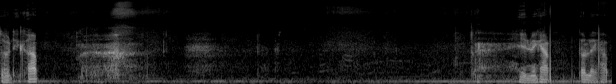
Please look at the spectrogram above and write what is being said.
สวัสดีครับ เห็นไหมครับ ต้นอะไรครับ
